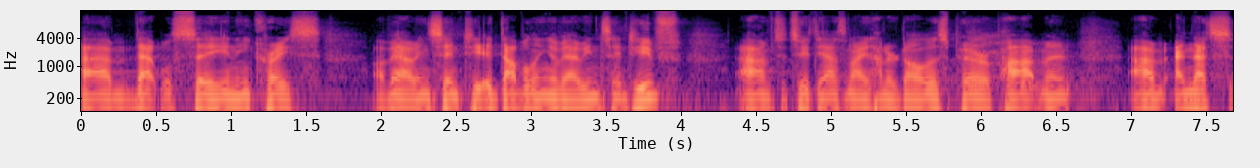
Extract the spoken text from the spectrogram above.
Um, that will see an increase of our incentive, a doubling of our incentive um, to $2,800 per apartment, um, and that's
